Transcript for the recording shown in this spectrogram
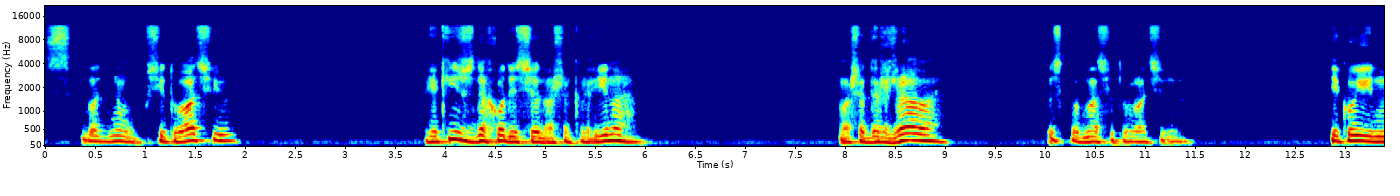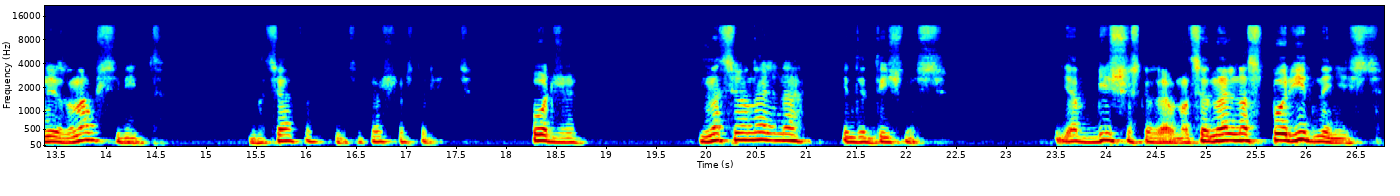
складну ситуацію, в якій знаходиться наша країна, наша держава. Це складна ситуація, якої не знав світ 20-21 століття. Отже, національна ідентичність. Я б більше сказав, національна спорідненість.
